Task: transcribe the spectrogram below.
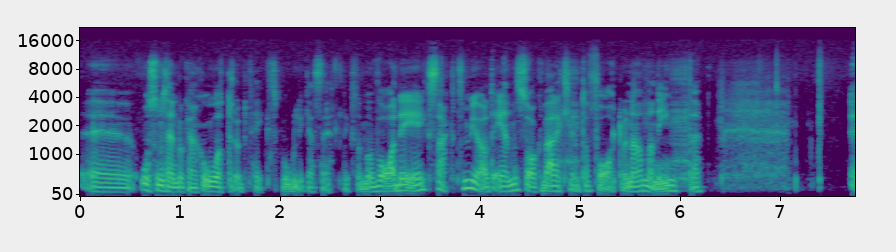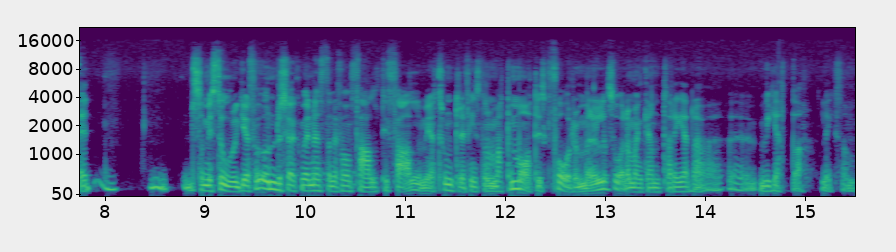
Eh, och som sen då kanske återupptäcks på olika sätt. Liksom. Och vad det är exakt som gör att en sak verkligen tar fart och en annan inte. Eh, som historiker undersöker man nästan från fall till fall, men jag tror inte det finns någon matematisk formel eller så där man kan ta reda, eh, veta. Liksom.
